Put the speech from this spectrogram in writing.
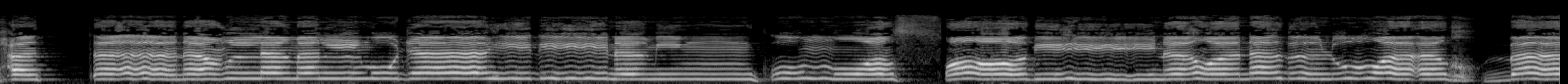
حتى نعلم المجاهدين منكم والصالحين الصابرين ونبلو أخباركم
